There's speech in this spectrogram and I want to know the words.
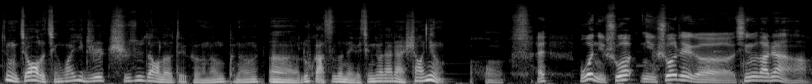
这种骄傲的情况一直持续到了这个可能可能呃卢卡斯的那个《星球大战》上映，哦，哎，不过你说你说这个星球大战啊，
